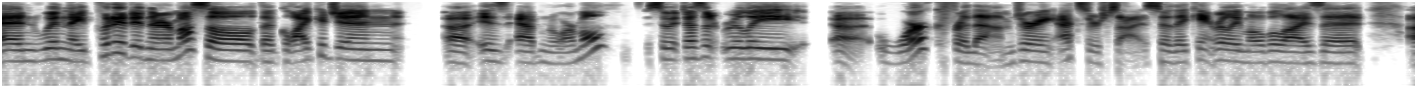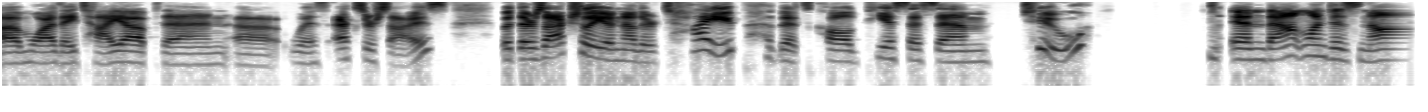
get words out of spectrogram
And when they put it in their muscle, the glycogen uh, is abnormal. So it doesn't really uh, work for them during exercise. So they can't really mobilize it um, while they tie up then uh, with exercise. But there's actually another type that's called PSSM2. And that one does not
